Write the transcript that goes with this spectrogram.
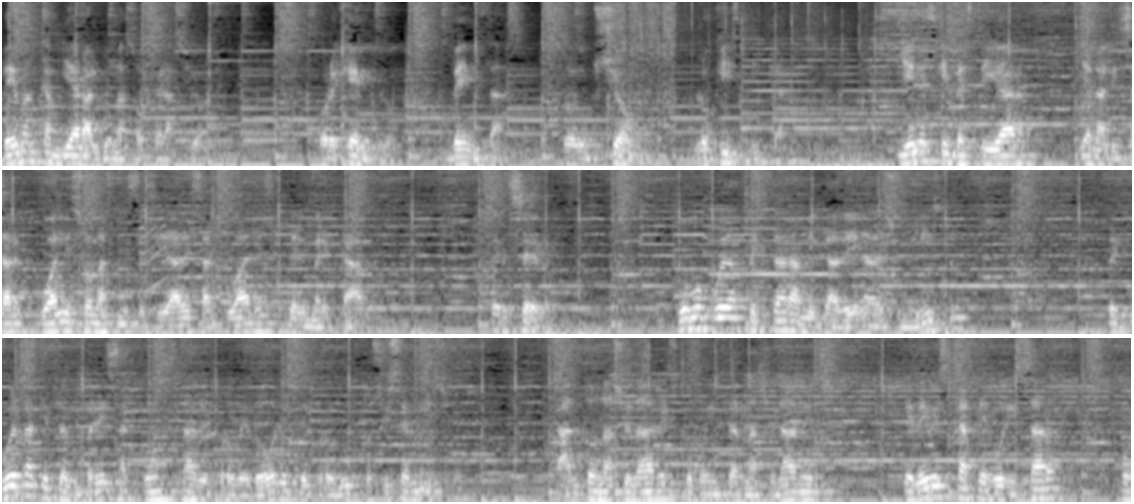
deban cambiar algunas operaciones. Por ejemplo, ventas, producción, logística. Tienes que investigar y analizar cuáles son las necesidades actuales del mercado. Tercero, ¿cómo puede afectar a mi cadena de suministro? Recuerda que tu empresa consta de proveedores de productos y servicios tanto nacionales como internacionales, que debes categorizar por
